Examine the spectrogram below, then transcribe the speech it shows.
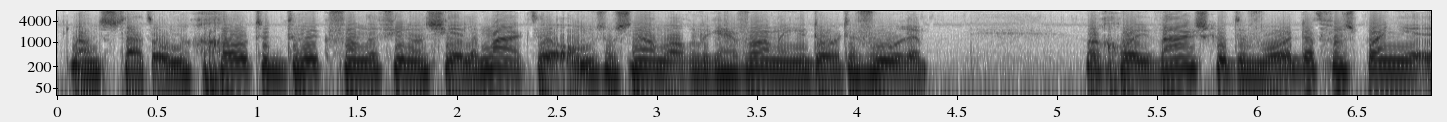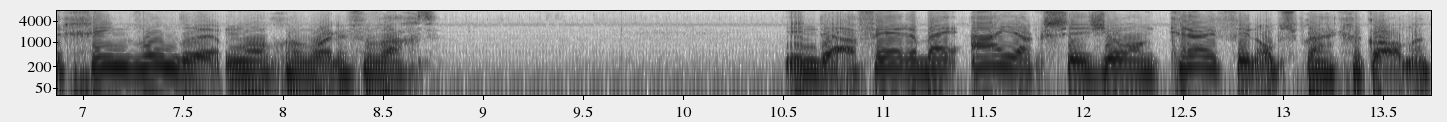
Het land staat onder grote druk van de financiële markten om zo snel mogelijk hervormingen door te voeren. Rajoy waarschuwt ervoor dat van Spanje geen wonderen mogen worden verwacht. In de affaire bij Ajax Johan Cruijff in opspraak gekomen.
